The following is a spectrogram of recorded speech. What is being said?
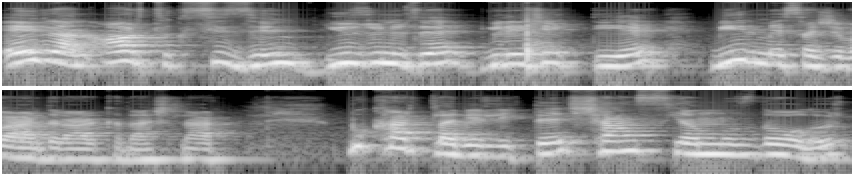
Evren artık sizin yüzünüze gülecek diye bir mesajı vardır arkadaşlar. Bu kartla birlikte şans yanınızda olur.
